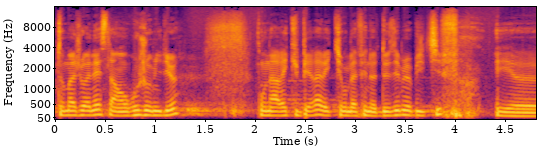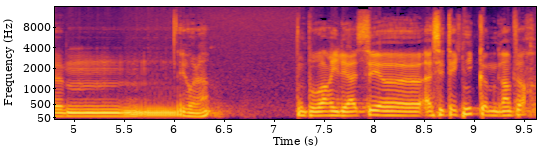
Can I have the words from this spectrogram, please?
Thomas Johannes là en rouge au milieu, qu'on a récupéré avec qui on a fait notre deuxième objectif. Et, et voilà. On peut voir, il est assez, euh, assez technique comme grimpeur.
